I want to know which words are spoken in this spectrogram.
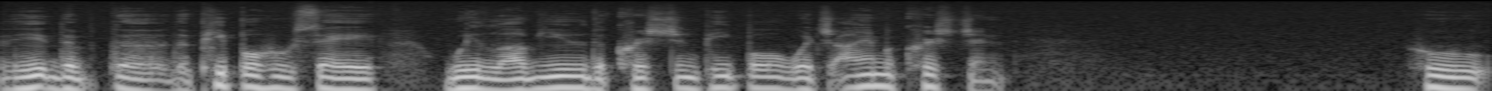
the, the, the, the people who say, we love you, the Christian people, which I am a Christian, who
